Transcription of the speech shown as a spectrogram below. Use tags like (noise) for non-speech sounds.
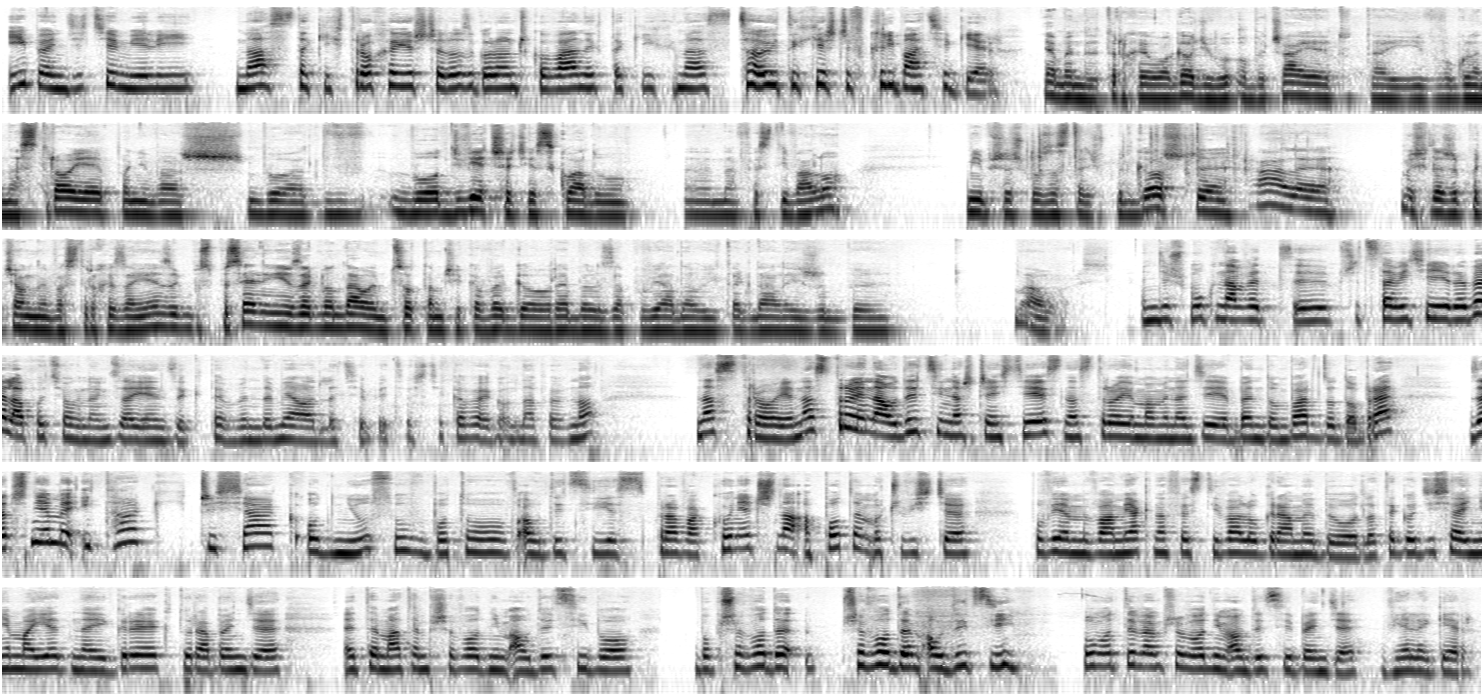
i będziecie mieli nas takich trochę jeszcze rozgorączkowanych, takich nas całych tych jeszcze w klimacie gier. Ja będę trochę łagodził obyczaje, tutaj w ogóle nastroje, ponieważ była, było dwie trzecie składu e, na festiwalu. Mi przyszło zostać w Bydgoszczy, ale myślę, że pociągnę was trochę za język, bo specjalnie nie zaglądałem, co tam ciekawego Rebel zapowiadał i tak dalej, żeby... No właśnie. Będziesz mógł nawet y, przedstawicieli Rebela pociągnąć za język. Te będę miała dla ciebie coś ciekawego na pewno. Nastroje. Nastroje na audycji na szczęście jest. Nastroje mamy nadzieję będą bardzo dobre. Zaczniemy i tak czy siak od newsów, bo to w audycji jest sprawa konieczna, a potem oczywiście powiemy wam jak na festiwalu gramy było. Dlatego dzisiaj nie ma jednej gry, która będzie e, tematem przewodnim audycji, bo, bo przewodem, przewodem audycji motywem przewodnim audycji będzie wiele gier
